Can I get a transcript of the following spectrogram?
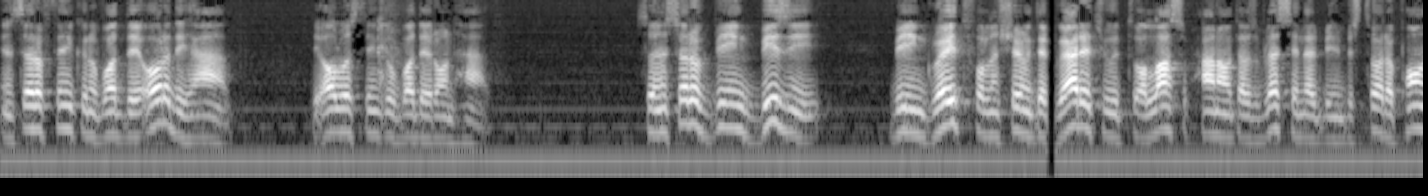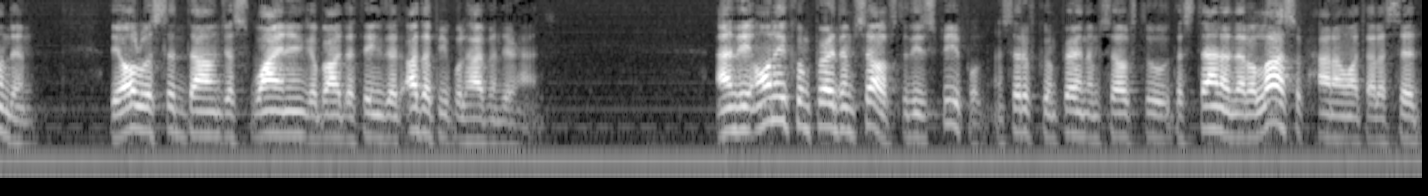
Instead of thinking of what they already have, they always think of what they don't have. So instead of being busy, being grateful and sharing their gratitude to Allah subhanahu wa ta'ala's blessing that has been bestowed upon them, they always sit down just whining about the things that other people have in their hands. And they only compare themselves to these people instead of comparing themselves to the standard that Allah subhanahu wa ta'ala said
